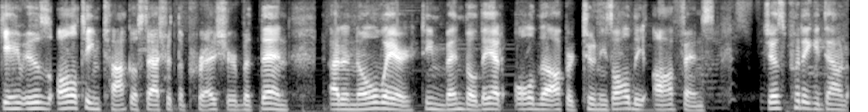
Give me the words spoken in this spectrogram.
game, it was all Team Taco Stash with the pressure, but then out of nowhere, Team Benbo, they had all the opportunities, all the offense, just putting it down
